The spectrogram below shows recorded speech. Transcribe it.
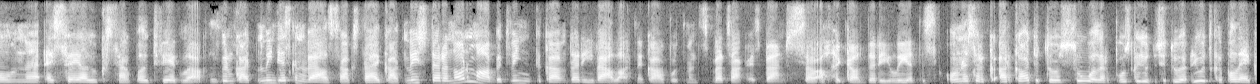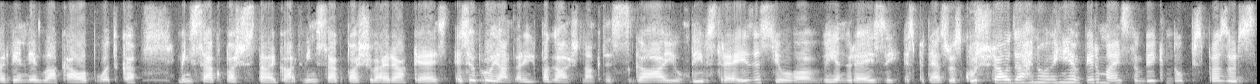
un es eju, kas sāk palikt vieglāk. Nu, pirmkārt, nu, viņi diezgan vēl sāk staigāt. Visu dara normāli, bet viņi darīja vēlāk nekā būtu mans vecākais bērns savā laikā darīja lietas. Un es ar, ar katru to soli, ar pusgadu jūtu, ka paliek ar vien vieglāk elpot, ka viņi sāka paši staigāt, viņi sāka paši vairāk ēst. Es joprojām arī pagājušā naktī gāju divas reizes, jo vienu reizi es pat neatceros, kurš raudāja no viņiem pirmais un bija knupis pazudis.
